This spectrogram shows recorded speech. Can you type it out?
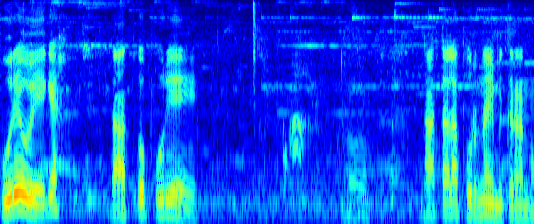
पुरे हुए क्या? दात को पुरे आहे हो दाताला पूर्ण आहे मित्रांनो।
